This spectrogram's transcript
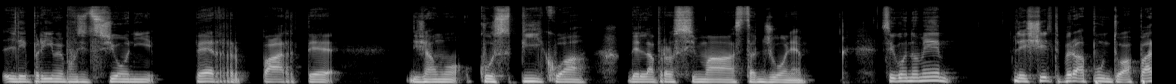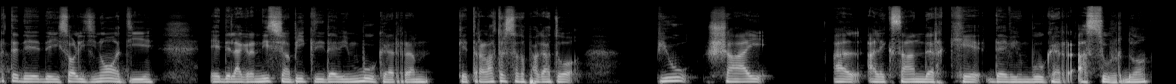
le prime posizioni per parte diciamo cospicua della prossima stagione. Secondo me le scelte però appunto a parte de- dei soliti noti e della grandissima pick di Devin Booker che tra l'altro è stato pagato più shy al Alexander che Devin Booker assurdo.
